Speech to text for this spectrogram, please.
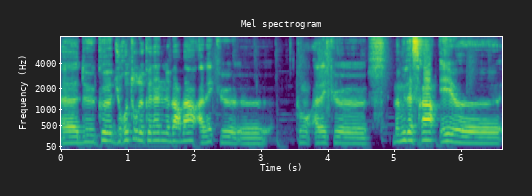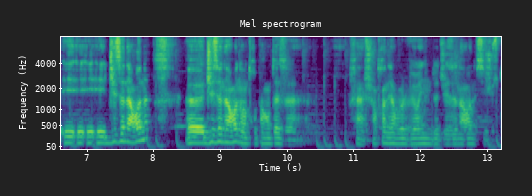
euh, de du retour de Conan le barbare avec avec Mahmoud Asrar et, et, Jason Aaron. Jason Aaron entre parenthèses. Enfin, je suis en train de dire Wolverine de Jason Aaron, c'est juste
